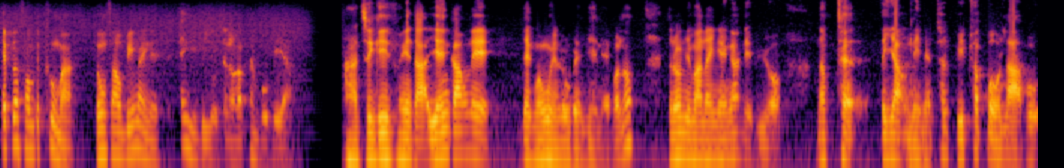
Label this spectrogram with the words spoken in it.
အဲ platform တစ်ခုမှာလုံဆောင်ပေးနိုင်တဲ့အဲ့ဒီဒီကိုကျွန်တော်ကဖတ်ဖို့ပေးရအာ JK ဆိုရင်ဒါအရင်ကောင်းတဲ့လက်ငုံဝင်လို့ပဲမြင်တယ်ဗောနော်ကျွန်တော်မြန်မာနိုင်ငံကနေပြီးတော့နောက်ထပ်တစ်ယောက်အနေနဲ့ထပ်ပြီးထွက်ပေါ်လာဖို့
